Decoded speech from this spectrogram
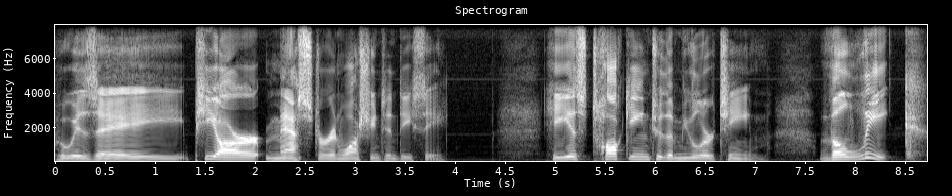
who is a PR master in Washington D.C., he is talking to the Mueller team. The leak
